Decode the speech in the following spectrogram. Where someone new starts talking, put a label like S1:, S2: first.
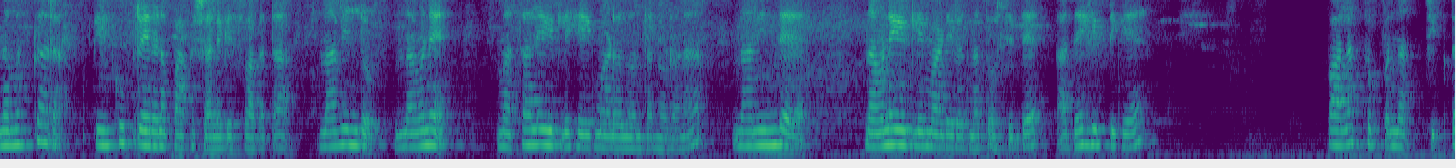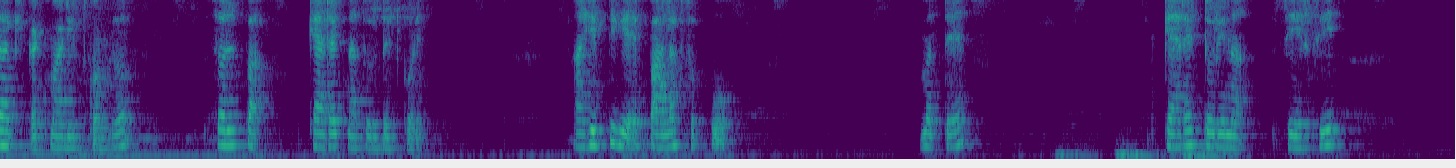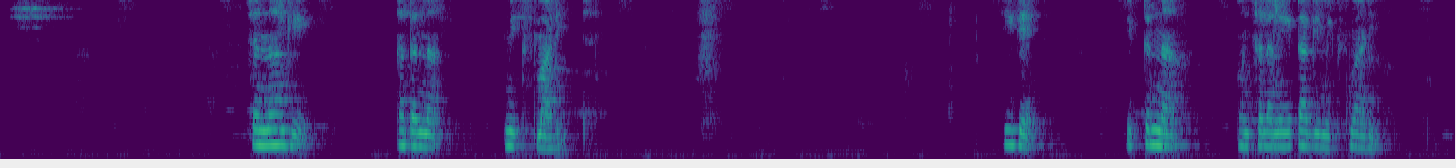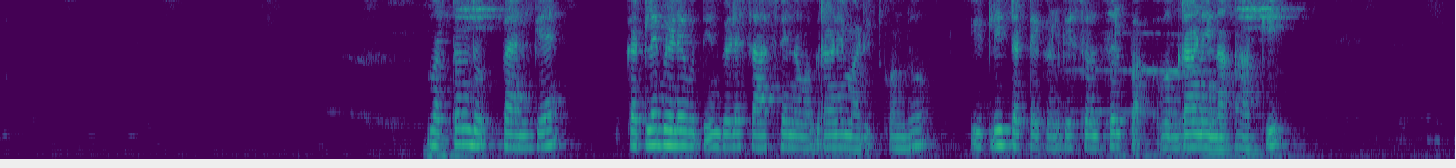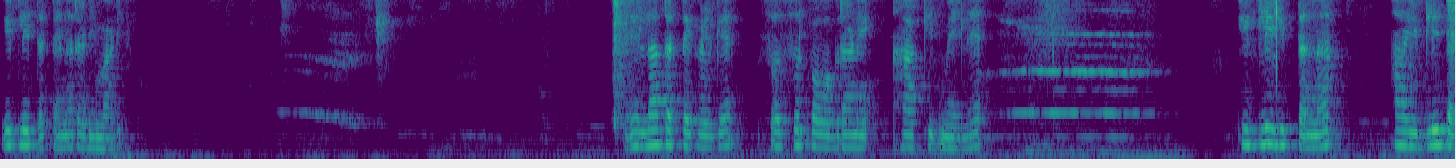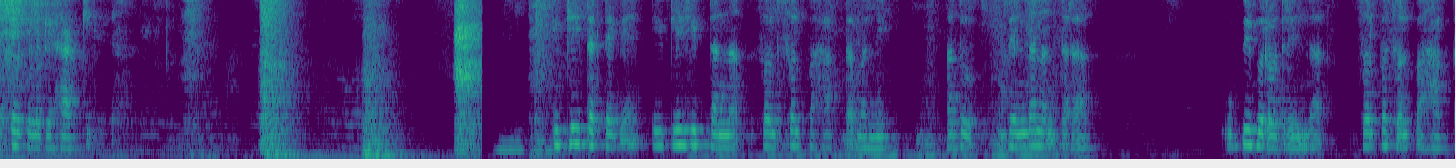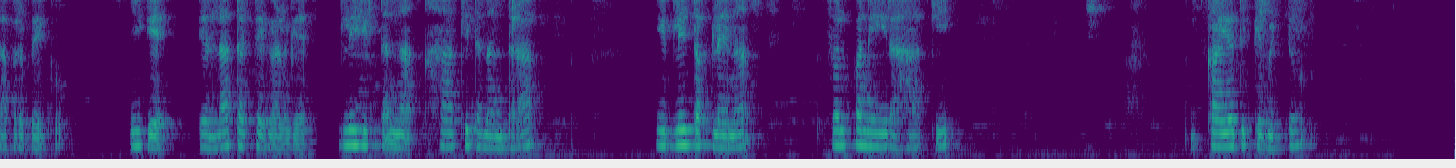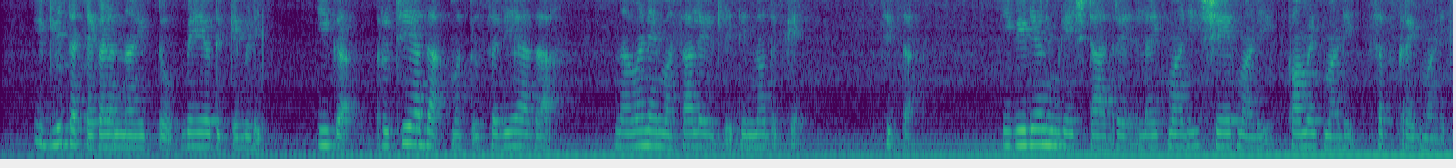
S1: ನಮಸ್ಕಾರ. ಪಿಂಕು ಪ್ರೇರಣ ಪಾಕಶಾಲೆಗೆ ಸ್ವಾಗತ. ನಾವಿಂದು ನವಣೆ ಮಸಾಲೆ ಇಡ್ಲಿ ಹೇಗೆ ಮಾಡೋದು ಅಂತ ನೋಡೋಣ. ನಾನು ಹಿಂದೆ ನವಣೆ ಇಡ್ಲಿ ಮಾಡಿರೋದನ್ನ ತೋರಿಸಿದ್ದೆ. ಅದೇ ಹಿಟ್ಟಿಗೆ ಪಾಲಕ್ ಸೊಪ್ಪನ್ನು ಚಿಕ್ಕದಾಗಿ ಕಟ್ ಮಾಡಿ ಇಟ್ಕೊಂಡು ಸ್ವಲ್ಪ ಕ್ಯಾರೆಟ್ನ ತುರಿದಿಟ್ಕೊಳ್ಳಿ. ಆ ಹಿಟ್ಟಿಗೆ ಪಾಲಕ್ ಸೊಪ್ಪು ಮತ್ತು ಕ್ಯಾರೆಟ್ ತುರಿನ ಸೇರಿಸಿ ಚೆನ್ನಾಗಿ ಅದನ್ನು ಮಿಕ್ಸ್ ಮಾಡಿ. ಹೀಗೆ ಹಿಟ್ಟನ್ನು ಒಂದ್ಸಲ ನೀಟಾಗಿ ಮಿಕ್ಸ್ ಮಾಡಿ. ಮತ್ತೊಂದು ಪ್ಯಾನ್ಗೆ ಕಡಲೆಬೇಳೆ ಉದ್ದಿನಬೇಳೆ ಸಾಸಿವೆನ ಒಗ್ಗರಣೆ ಮಾಡಿಟ್ಕೊಂಡು ಇಡ್ಲಿ ತಟ್ಟೆಗಳಿಗೆ ಸ್ವಲ್ಪ ಸ್ವಲ್ಪ ಒಗ್ಗರಣೆನ ಹಾಕಿ ಇಡ್ಲಿ ತಟ್ಟೆನ ರೆಡಿ ಮಾಡಿ. ಎಲ್ಲ ತಟ್ಟೆಗಳಿಗೆ ಸ್ವಲ್ಪ ಸ್ವಲ್ಪ ಒಗ್ಗರಣೆ ಹಾಕಿದ ಮೇಲೆ ಇಡ್ಲಿ ಹಿಟ್ಟನ್ನು ಆ ಇಡ್ಲಿ ತಟ್ಟೆಗಳಿಗೆ ಹಾಕಿ. ಇಡ್ಲಿ ತಟ್ಟೆಗೆ ಇಡ್ಲಿ ಹಿಟ್ಟನ್ನು ಸ್ವಲ್ಪ ಸ್ವಲ್ಪ ಹಾಕ್ತಾ ಬನ್ನಿ. ಅದು ಬೆಂದ ನಂತರ ಉಬ್ಬಿ ಬರೋದರಿಂದ ಸ್ವಲ್ಪ ಸ್ವಲ್ಪ ಹಾಕ್ತಾ ಬರಬೇಕು. ಹೀಗೆ ಎಲ್ಲ ತಟ್ಟೆಗಳಿಗೆ ಇಡ್ಲಿ ಹಿಟ್ಟನ್ನು ಹಾಕಿದ ನಂತರ ಇಡ್ಲಿ ತಪ್ಪಲೆನ ಸ್ವಲ್ಪ ನೀರು ಹಾಕಿ ಕಾಯೋದಕ್ಕೆ ಬಿಟ್ಟು ಇಡ್ಲಿ ತಟ್ಟೆಗಳನ್ನು ಇಟ್ಟು ಬೇಯೋದಕ್ಕೆ ಬಿಡಿ. ಈಗ ರುಚಿಯಾದ ಮತ್ತು ಸವಿಯಾದ ನವಣೆ ಮಸಾಲೆ ಇಡ್ಲಿ ತಿನ್ನೋದಕ್ಕೆ ಸಿದ್ಧ. ಈ ವಿಡಿಯೋ ನಿಮಗೆ ಇಷ್ಟ ಆದರೆ ಲೈಕ್ ಮಾಡಿ, ಶೇರ್ ಮಾಡಿ, ಕಾಮೆಂಟ್ ಮಾಡಿ, ಸಬ್ಸ್ಕ್ರೈಬ್ ಮಾಡಿ.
